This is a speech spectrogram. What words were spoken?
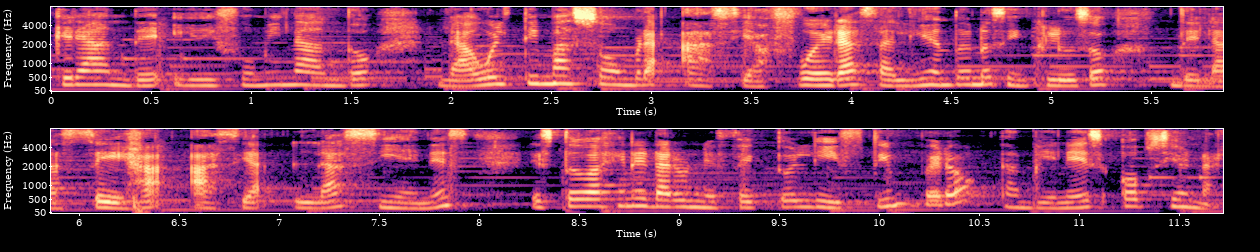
grande y difuminando la última sombra hacia afuera, saliéndonos incluso de la ceja hacia las sienes. Esto va a generar un efecto lifting, pero también es opcional.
